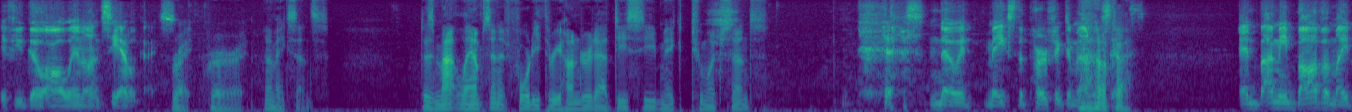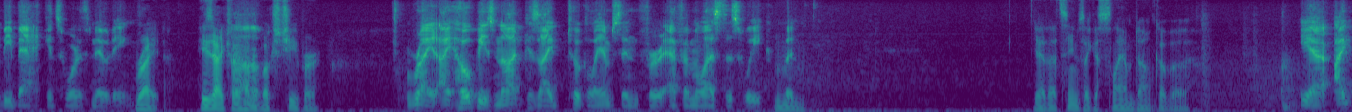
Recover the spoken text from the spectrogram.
if you go all in on Seattle guys. right, right, right. That makes sense. Does Matt Lampson at 4,300 at DC make too much sense? no, it makes the perfect amount of Okay. sense. And I mean, Bava might be back. It's worth noting. Right. He's actually 100 Um, bucks cheaper. Right. I hope he's not because I took Lampson for FMLS this week. But Mm. Yeah, that seems like a slam dunk of a. yeah, I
